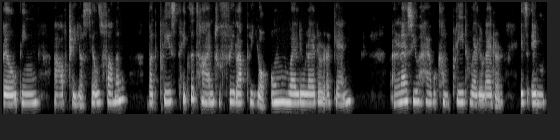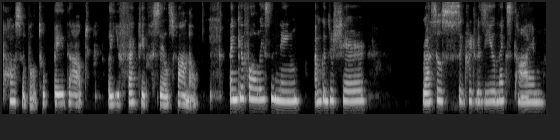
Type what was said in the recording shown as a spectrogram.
building after your sales funnel. But please take the time to fill up your own value ladder again. Unless you have a complete value ladder, it's impossible to build out an effective sales funnel. Thank you for listening. I'm going to share Russell's secret with you next time.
